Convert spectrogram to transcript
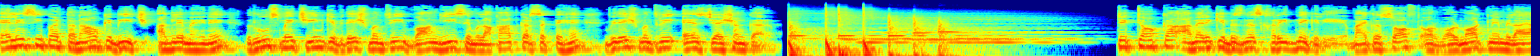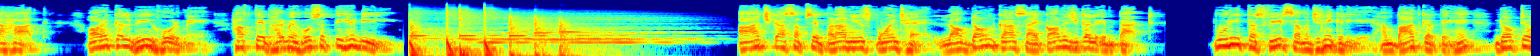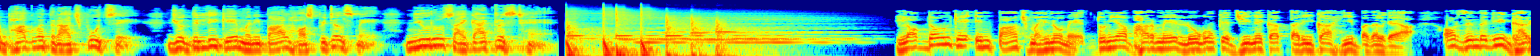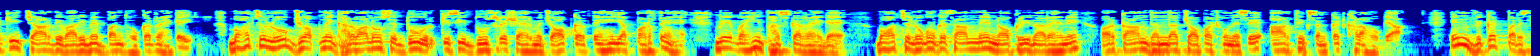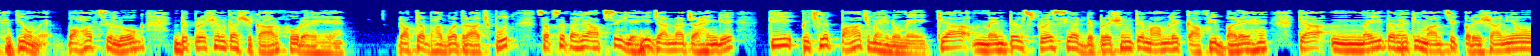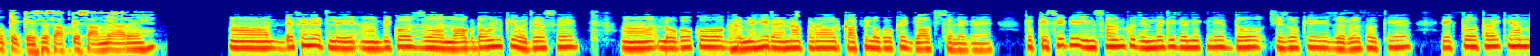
एलएसी पर तनाव के बीच अगले महीने रूस में चीन के विदेश मंत्री वांग यी से मुलाकात कर सकते हैं विदेश मंत्री एस जयशंकर। टिकटॉक का अमेरिकी बिज़नेस खरीदने के लिए माइक्रोसॉफ्ट और वॉलमार्ट ने मिलाया हाथ, और कल भी होड़ में, हफ़्ते भर में हो सकती है डील। आज का सबसे बड़ा न्यूज़ पॉइंट है लॉकडाउन का साइकोलॉजिकल इम्पैक्ट पूरी तस्वीर समझने के लिए हम बात करते हैं डॉक्टर भागवत राजपूत से, जो दिल्ली के मणिपाल हॉस्पिटल्स में न्यूरो साइकैट्रिस्ट हैं। लॉकडाउन के इन पाँच महीनों में दुनिया भर में लोगों के जीने का तरीका ही बदल गया और ज़िंदगी घर की चार दीवारी में बंद होकर रह गई। बहुत से लोग जो अपने घर वालों से दूर किसी दूसरे शहर में जॉब करते हैं या पढ़ते हैं, वे वहीं फंस कर रह गए। बहुत से लोगों के सामने नौकरी न रहने और काम धंधा चौपट होने से आर्थिक संकट खड़ा हो गया। इन विकट परिस्थितियों में बहुत से लोग डिप्रेशन का शिकार हो रहे हैं। डॉक्टर भागवत राजपूत सबसे पहले आपसे यही जानना चाहेंगे कि पिछले पाँच महीनों में क्या मेंटल स्ट्रेस या डिप्रेशन के मामले काफ़ी बड़े हैं? क्या नई तरह की मानसिक परेशानियों के केसेस आपके सामने आ रहे हैं? डेफिनेटली बिकॉज़ लॉकडाउन की वजह से uh, लोगों को घर में ही रहना पड़ा और काफ़ी लोगों के जॉब्स चले गए। तो किसी भी इंसान को ज़िंदगी जीने के लिए दो चीज़ों की ज़रूरत होती है एक तो होता है कि हम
